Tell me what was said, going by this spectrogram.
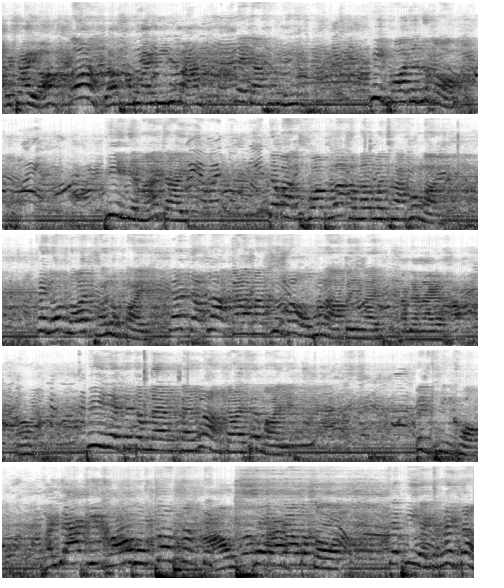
ไม่ใช่เหรอเออเราทำยังไงดีพี่บานในการครั้งนี้ พี่พอจะนึกออกพี่เนี่ยหมายใจจะบั่นทอนพละกำลังบัญชาของมัน ให้ลดน้อยถอยลงไป แล้วจับร่างกายมันขึ้นเข้าองค์พระราเป็นยังไง ทำยังไงอะครับ เอาพี่เนี่ยจะจำแรงแปลงร่างกายเส้นใหม่เป็นคิงของพญาขี้เขาถูกต้องนั่งติดเอาโครงการประกอบแต่พี่อยากจะให้เจ้า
